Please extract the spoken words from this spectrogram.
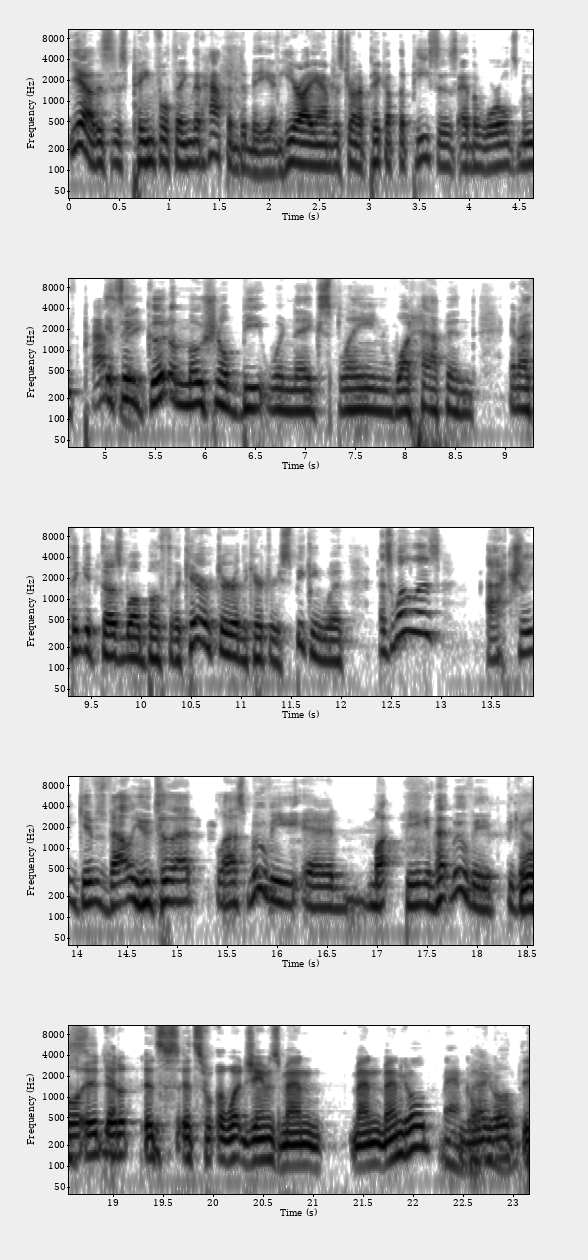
yeah, this is this painful thing that happened to me, and here I am just trying to pick up the pieces, and the world's moved past It's me. a good emotional beat when they explain what happened, and I think it does well both for the character and the character he's speaking with, as well as actually gives value to that last movie and mu- being in that movie because well, it, it, it's it's what James Man Man Mangold Mangold. Who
